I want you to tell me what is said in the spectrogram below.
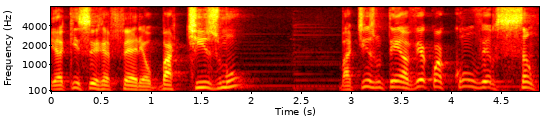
E aqui se refere ao batismo. Batismo tem a ver com a conversão.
